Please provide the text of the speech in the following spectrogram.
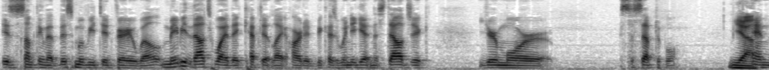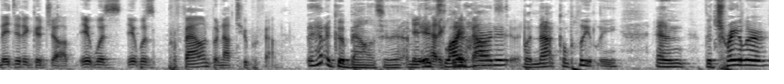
is something that this movie did very well. Maybe that's why they kept it lighthearted because when you get nostalgic, you're more susceptible. yeah. And they did a good job. It was it was profound, but not too profound. It had a good balance in it. I mean, It had it's a lighthearted, it. but not completely. And the trailer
